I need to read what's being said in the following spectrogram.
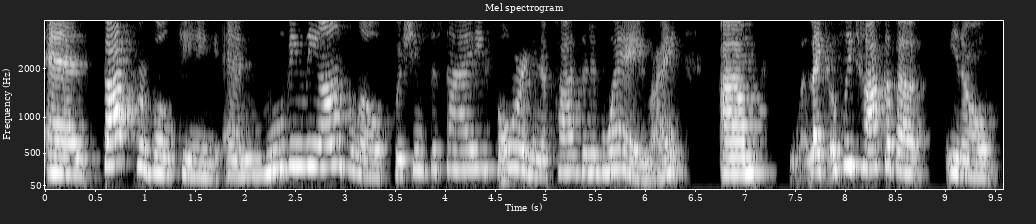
and thought provoking and moving the envelope, pushing society forward in a positive way, right? Um, like if we talk about, you know,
